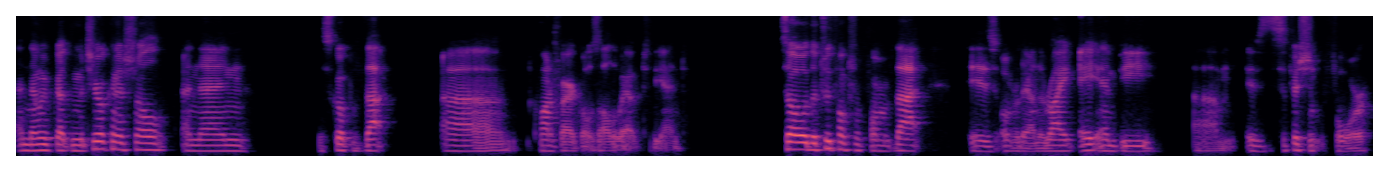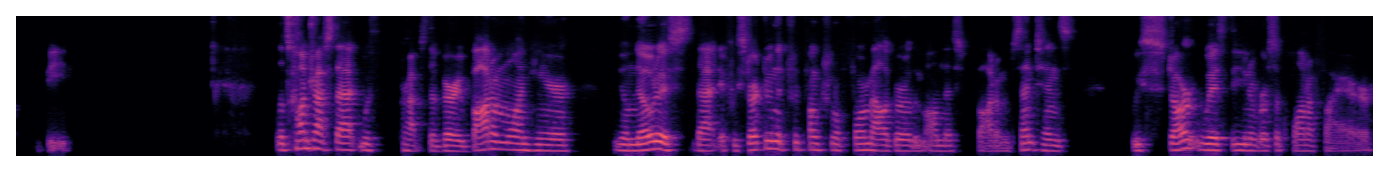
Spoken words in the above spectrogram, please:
And then we've got the material conditional, and then the scope of that uh, quantifier goes all the way up to the end. So the truth functional form of that is over there on the right. A and B um, is sufficient for B. Let's contrast that with perhaps the very bottom one here. You'll notice that if we start doing the truth functional form algorithm on this bottom sentence, we start with the universal quantifier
